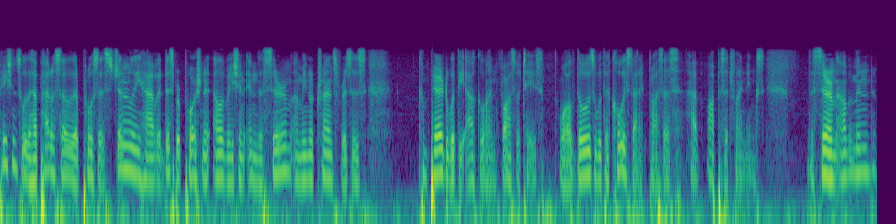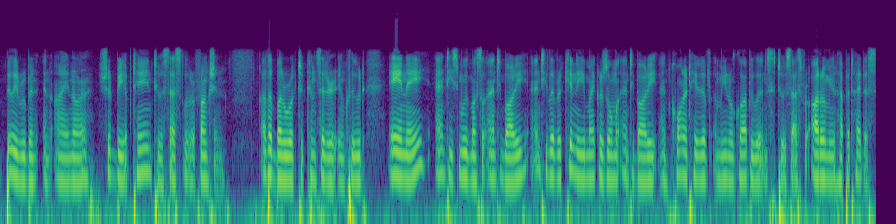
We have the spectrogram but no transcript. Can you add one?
Patients with a hepatocellular process generally have a disproportionate elevation in the serum aminotransferases compared with the alkaline phosphatase, while those with a cholestatic process have opposite findings. The serum albumin, bilirubin, and INR should be obtained to assess liver function. Other blood work to consider include ANA, anti-smooth muscle antibody, anti-liver kidney microsomal antibody, and quantitative immunoglobulins to assess for autoimmune hepatitis.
